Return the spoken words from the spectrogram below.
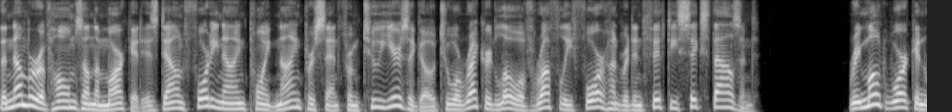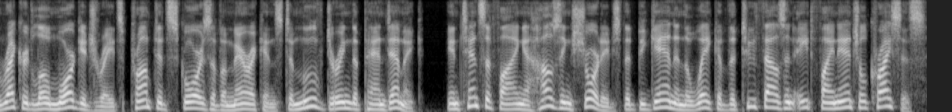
The number of homes on the market is down 49.9% from two years ago to a record low of roughly 456,000. Remote work and record low mortgage rates prompted scores of Americans to move during the pandemic, intensifying a housing shortage that began in the wake of the 2008 financial crisis.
